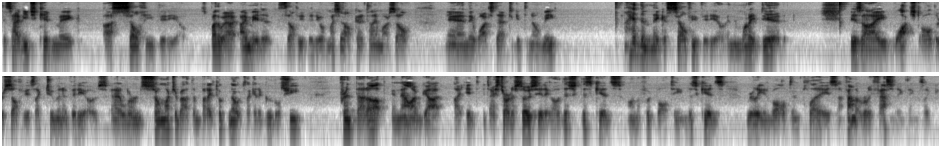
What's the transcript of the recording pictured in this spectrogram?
is had each kid make a selfie video. So, by the way, I, I made a selfie video of myself, kind of telling myself, and they watched that to get to know me. I had them make a selfie video, and then what I did is I watched all their selfies, like two minute videos, and I learned so much about them. But I took notes, like in a Google sheet, print that up, and now I've got. I, it, it, I start associating. Oh, this this kid's on the football team. This kid's really involved in plays. And I found it really fascinating things. Like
